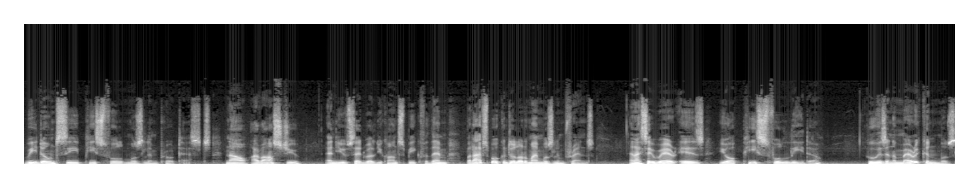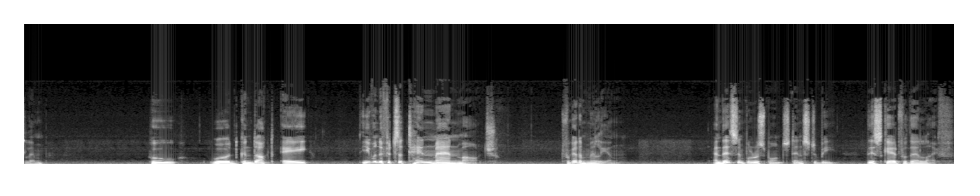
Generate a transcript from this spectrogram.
we don't see peaceful Muslim protests. Now, I've asked you, and you've said, well, you can't speak for them, but I've spoken to a lot of my Muslim friends. And I say, where is your peaceful leader, who is an American Muslim, who would conduct a, even if it's a 10 man march, forget a million. And their simple response tends to be, they're scared for their life.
